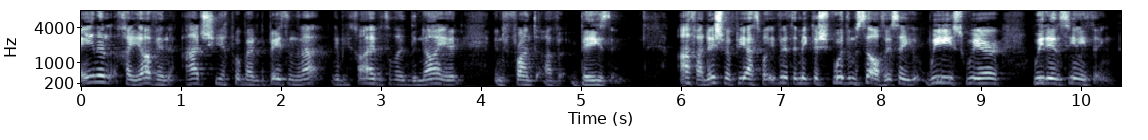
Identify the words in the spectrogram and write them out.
Einan chayavin ad shichpu ben bezin. They're not going to be chayav until they deny it in front of bezin. Even if they make the shvuah themselves, they say we swear we didn't see anything.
